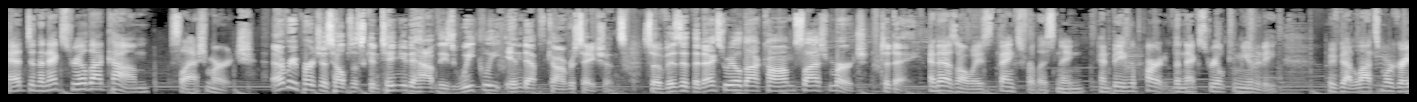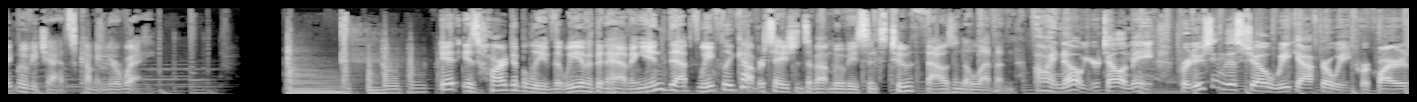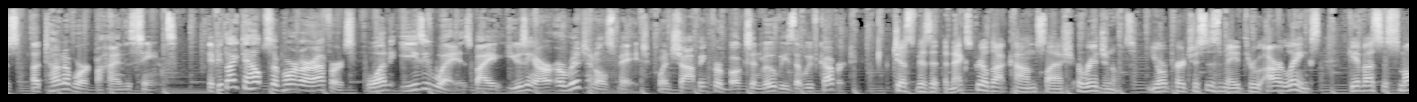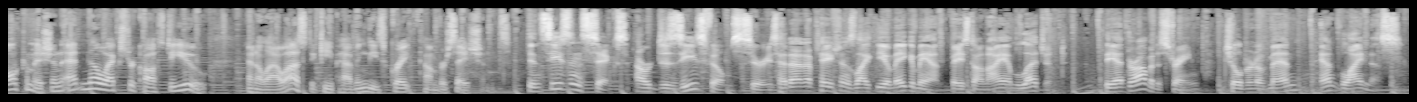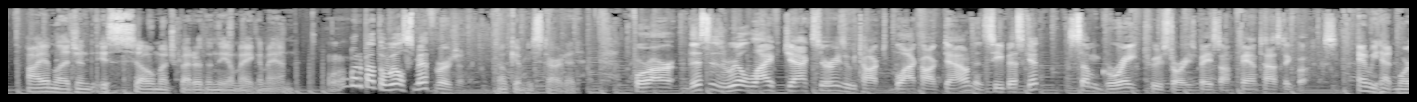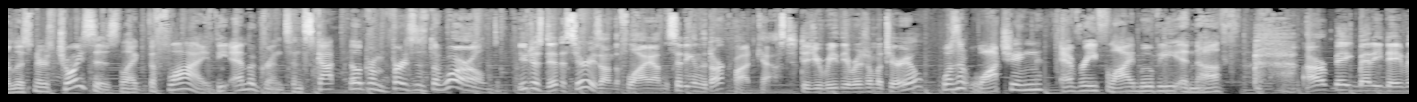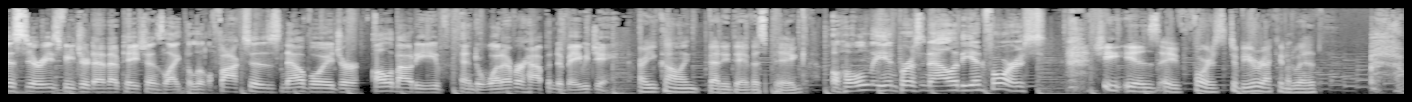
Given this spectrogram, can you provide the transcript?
head to thenextreel.com slash merch. Every purchase helps us continue to have these weekly in-depth conversations. So visit thenextreel.com slash merch today. And as always, thanks for listening and being a part of the Next Reel community. We've got lots more great movie chats coming your way. It is hard to believe that we have been having in depth weekly conversations about movies since 2011. Oh, I know, you're telling me. Producing this show week after week requires a ton of work behind the scenes. If you'd like to help support our efforts, one easy way is by using our originals page when shopping for books and movies that we've covered. Just visit thenextreel.com slash originals. Your purchases made through our links give us a small commission at no extra cost to you and allow us to keep having these great conversations. In season six, our Disease Films series had adaptations like The Omega Man, based on I Am Legend, The Andromeda Strain, Children of Men, and Blindness. I Am Legend is so much better than The Omega Man. What about the Will Smith version? Don't get me started. For our This Is Real Life Jack series, we talked Black Hawk Down and Seabiscuit, some great true stories based on fantastic books. And we had more listeners' choices like The Fly, The Emigrants, and Scott Pilgrim versus the World. You just did a series on The Fly on the Sitting in the Dark podcast. Did you read the original material? Wasn't watching every Fly movie enough? Our Big Bette Davis series featured adaptations like The Little Foxes, Now Voyager, All About Eve, and Whatever Happened to Baby Jane. Are you calling Bette Davis big? Only in personality and force. She is a force to be reckoned with.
